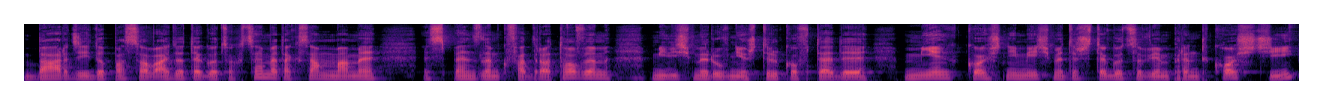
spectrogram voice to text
bardziej dopasować do tego, co chcemy. Tak samo mamy z pędzlem kwadratowym. Mieliśmy również tylko wtedy miękkość, nie mieliśmy też z tego, co wiem, prędkości,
